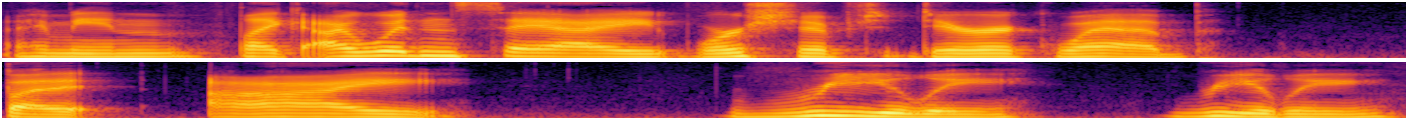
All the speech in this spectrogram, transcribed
I mean, like I wouldn't say I worshipped Derek Webb, but I really, really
